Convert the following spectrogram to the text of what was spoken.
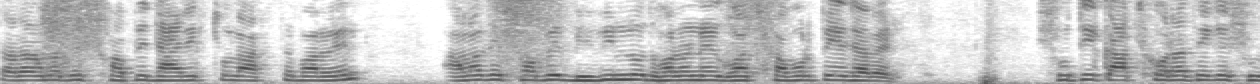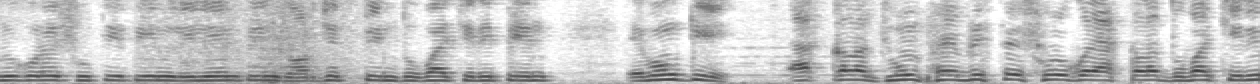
তারা আমাদের শপে ডাইরেক্ট চলে আসতে পারবেন। আমাদের শপে বিভিন্ন ধরনের গজ কাপড় পেয়ে যাবেন। সুতি কাজ করা থেকে শুরু করে সুতি পিন লিলিয়ান pin, georgette pin, Dubai cherry pin এবং কি এক কালার জুম ফেব্রিক্স থেকে শুরু করে এক কালার দুবাই চেরি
